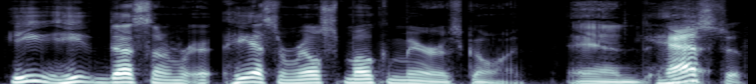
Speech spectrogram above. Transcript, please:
He he does some he has some real smoke and mirrors going. And He has uh, to.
